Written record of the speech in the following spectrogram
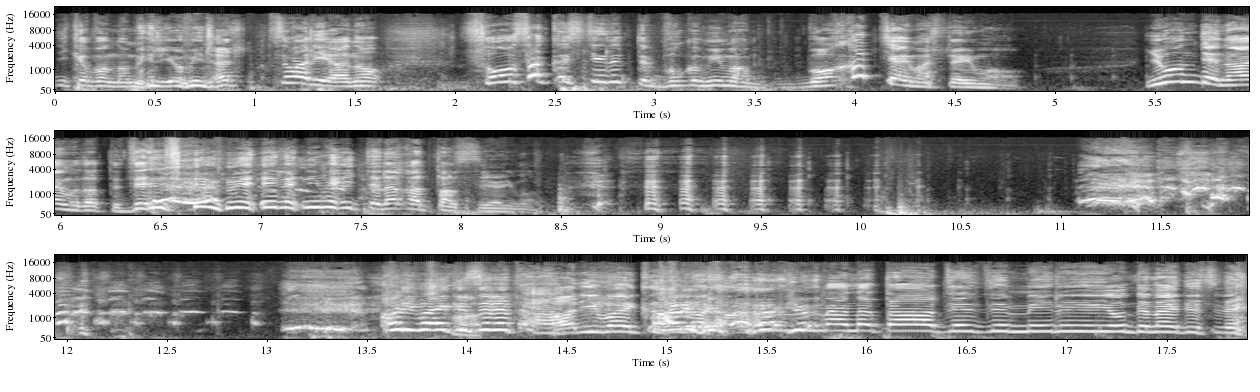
イケポンのメール読み出す。つまりあの創作してるって僕今分かっちゃいました今読んでないもんだって全然メールに目いってなかったっすよ今。アリバイ崩れた？アリバイ崩れた。あなた全然メール読んでないですね。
